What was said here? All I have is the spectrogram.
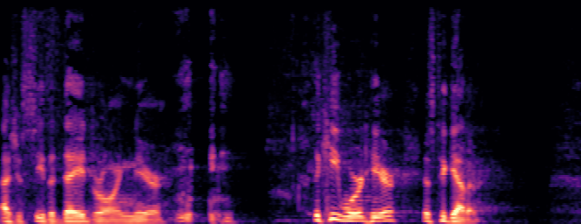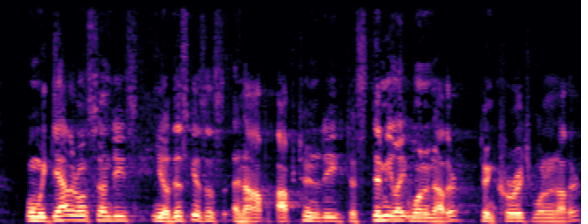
as you see the day drawing near. the key word here is together. When we gather on Sundays, you know, this gives us an op- opportunity to stimulate one another, to encourage one another.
